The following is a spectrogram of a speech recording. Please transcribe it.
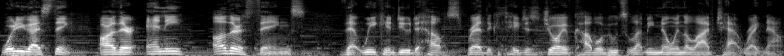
What do you guys think? Are there any other things that we can do to help spread the contagious joy of cowboy boots? Let me know in the live chat right now.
